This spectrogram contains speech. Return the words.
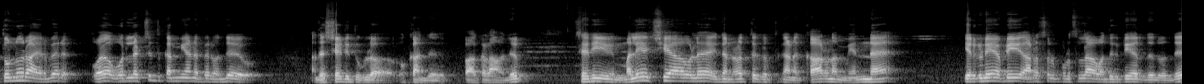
தொண்ணூறாயிரம் பேர் ஒரு- ஒரு லட்சத்துக்கு கம்மியான பேர் வந்து அந்த ஸ்டேடியத்துக்குள்ளே உட்காந்து பார்க்கலாம். வந்து சரி மலேசியாவில் இதை நடத்துக்கிறதுக்கான காரணம் என்ன? ஏற்கனவே அப்படியே அரசல் புரசலாக வந்துக்கிட்டே இருந்தது வந்து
